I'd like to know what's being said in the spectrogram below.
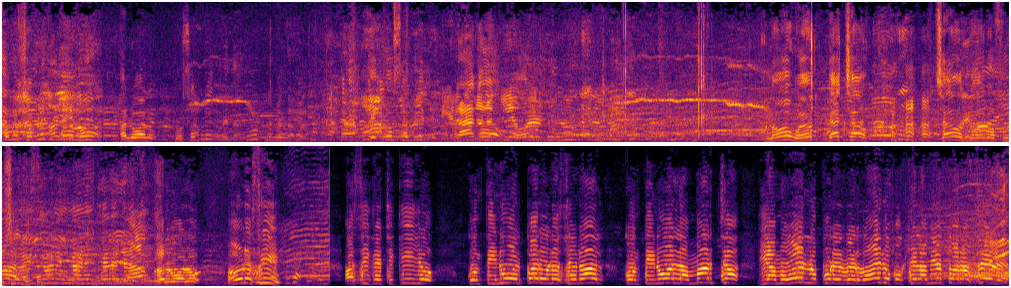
¿Cómo se aprieta todo? Aló, aló. ¿No se aprieta? ¿Qué cosa aprieta? No, weón, ya chao. Chao, no, no funciona. Aló, aló. Ahora sí. Así que chiquillos, continúa el paro nacional, continúan las marchas y a movernos por el verdadero congelamiento de aranceles.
